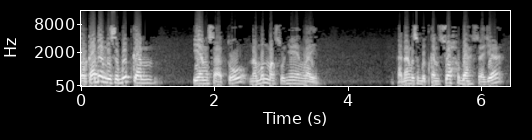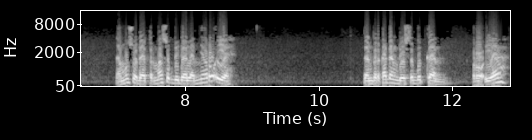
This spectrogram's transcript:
Terkadang disebutkan yang satu namun maksudnya yang lain. Kadang disebutkan suhbah saja namun sudah termasuk di dalamnya ru'yah. Dan terkadang disebutkan ru'yah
